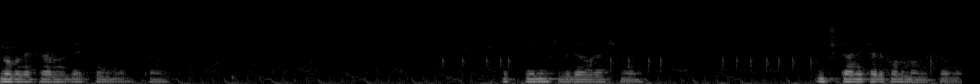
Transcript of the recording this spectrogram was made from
Google hesabınızı ekleyin. ya, Tamam. Ekleyelim ki bir daha uğraşmayalım. 3 tane telefonum olmuş oldu.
